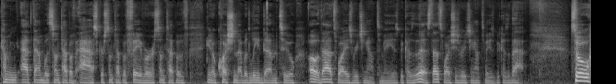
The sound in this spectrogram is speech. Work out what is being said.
coming at them with some type of ask or some type of favor or some type of you know question that would lead them to oh that's why he's reaching out to me is because of this. That's why she's reaching out to me is because of that so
